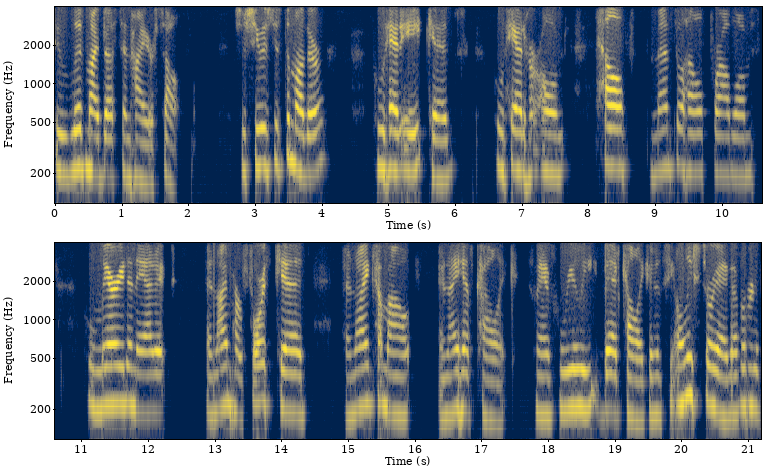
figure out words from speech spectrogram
to live my best and higher self. So she was just a mother who had eight kids who had her own health mental health problems who married an addict and I'm her fourth kid, and I come out and I have colic. And I have really bad colic, and it's the only story I've ever heard of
